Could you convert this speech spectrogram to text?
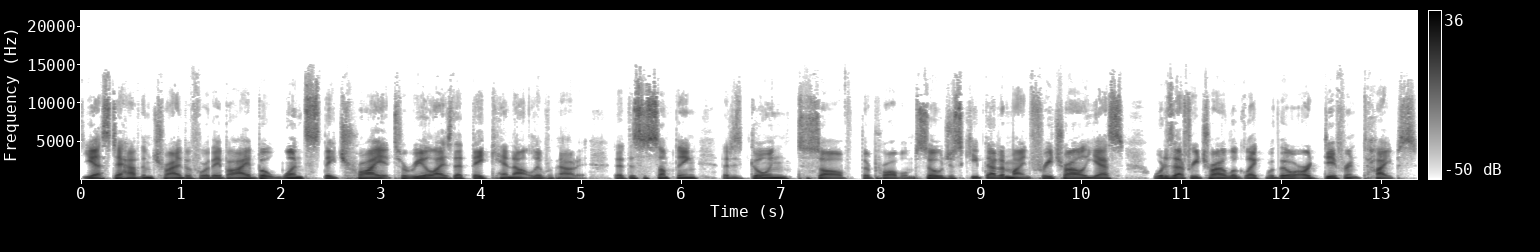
yes, to have them try before they buy, but once they try it, to realize that they cannot live without it, that this is something that is going to solve their problem. So just keep that in mind. Free trial, yes. What does that free trial look like? Well, there are different types.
